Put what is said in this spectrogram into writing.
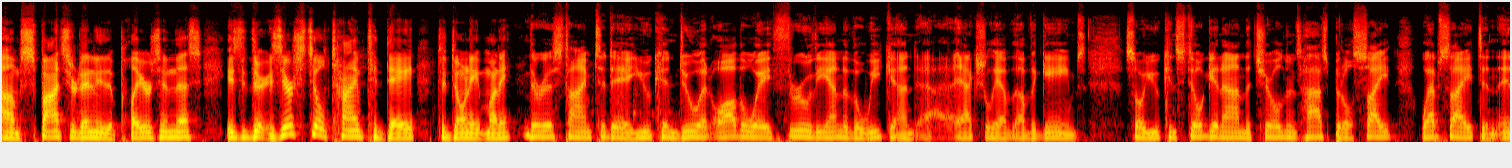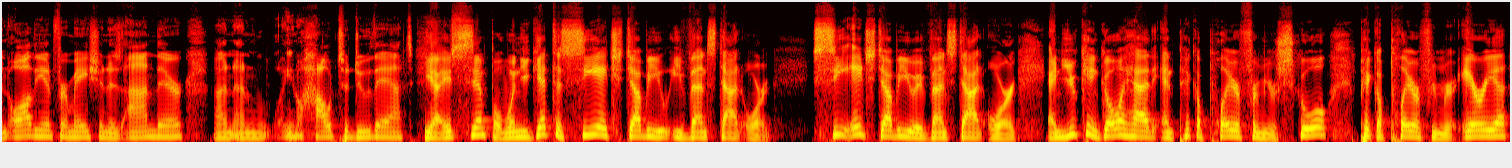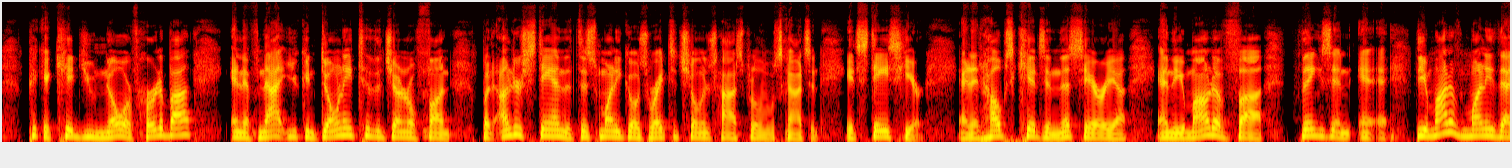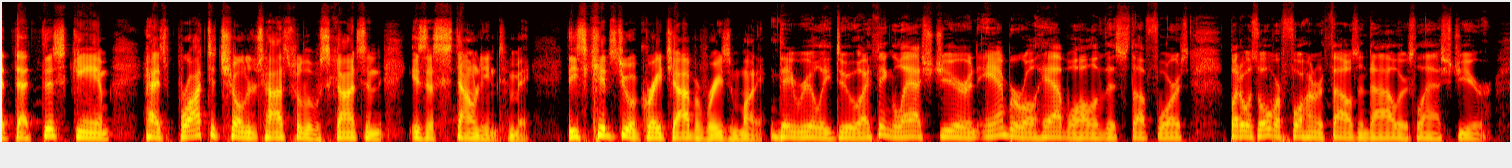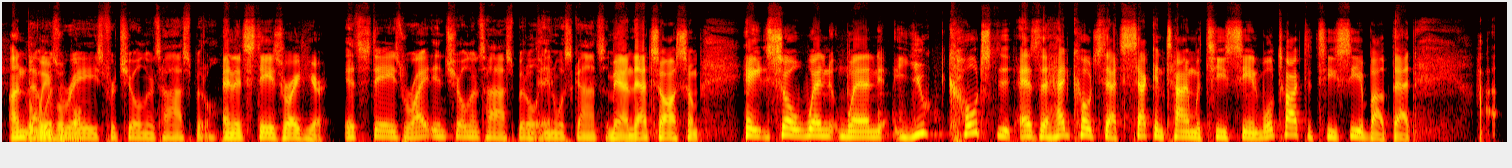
um, sponsored any of the players in this, is there is there still time today to donate money? There is time today. You can do it all the way through the end of the weekend, uh, actually, of, of the games. So you can still get on the Children's Hospital site, website, and, and all the information is on there on, on you know how to do that. Yeah, it's simple. When you get to chwevents.org, chwevents.org, and you can go ahead and pick a player from your school, pick a player from your area, pick a kid you know or have heard about, and if not, you can donate to the general fund. But understand that this money goes right to Children's Hospital of Wisconsin. It stays here, and it helps kids in this area. And the amount of uh, things and uh, the amount of money that that this game has brought to Children's Hospital of Wisconsin is astounding to me. These kids do a great job of raising money. They really do. I think last year, and Amber will have all of this stuff for us, but it was over four hundred thousand dollars last year that was raised for Children's Hospital. And it stays right here. It stays right in Children's Hospital in Wisconsin. Man, that's awesome. Hey, so when when you coached as the head coach that second time with TC, and we'll talk to TC about that.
